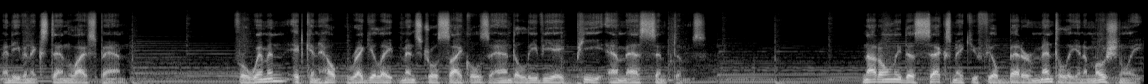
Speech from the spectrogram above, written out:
and even extend lifespan. For women, it can help regulate menstrual cycles and alleviate PMS symptoms. Not only does sex make you feel better mentally and emotionally,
